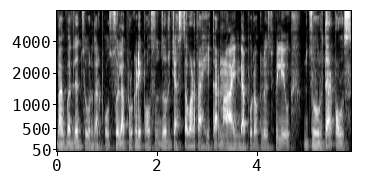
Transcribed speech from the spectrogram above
भागबदलत जोरदार पाऊस. सोलापूरकडे पाऊस जोर जास्त वाढत आहे. करमाळा इंदापूर अकलूज पिलीव जोरदार पाऊस.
